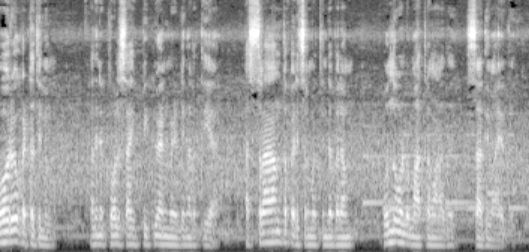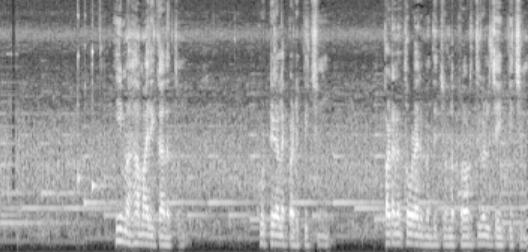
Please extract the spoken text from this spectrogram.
ഓരോ ഘട്ടത്തിലും അതിനെ പ്രോത്സാഹിപ്പിക്കുവാൻ വേണ്ടി നടത്തിയ അശ്രാന്ത പരിശ്രമത്തിന്റെ ഫലം ഒന്നുകൊണ്ട് മാത്രമാണത് സാധ്യമായത്. ഈ മഹാമാരി കാലത്തും കുട്ടികളെ പഠിപ്പിച്ചും പഠനത്തോടനുബന്ധിച്ചുള്ള പ്രവൃത്തികൾ ചെയ്യിപ്പിച്ചും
